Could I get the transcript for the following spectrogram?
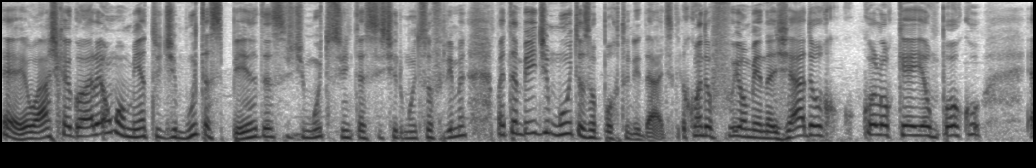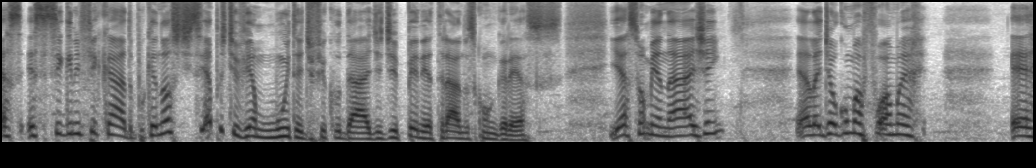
É, eu acho que agora é um momento de muitas perdas, de muitos gente assistido muito sofrimento, mas também de muitas oportunidades. Quando eu fui homenageado, eu coloquei um pouco esse significado, porque nós sempre tivemos muita dificuldade de penetrar nos congressos. E essa homenagem, ela de alguma forma é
